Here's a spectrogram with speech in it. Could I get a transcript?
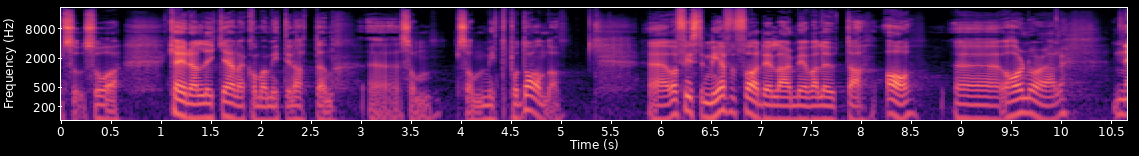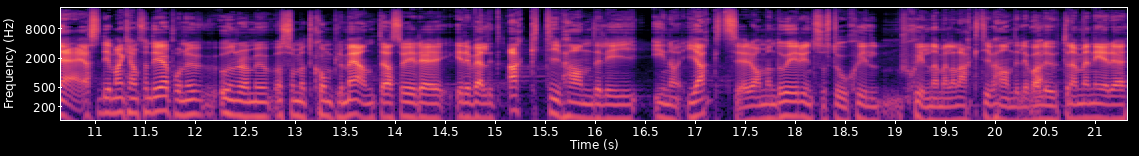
så, så kan ju den lika gärna komma mitt i natten eh, som, som mitt på dagen då. Eh, vad finns det mer för fördelar med valuta? Ja, eh, har du några eller? Nej, alltså det man kan fundera på nu undrar de som ett komplement. Alltså är det, är det väldigt aktiv handel i, inom, i aktier, ja men då är det inte så stor skill, skillnad mellan aktiv handel i valutorna. Men är det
